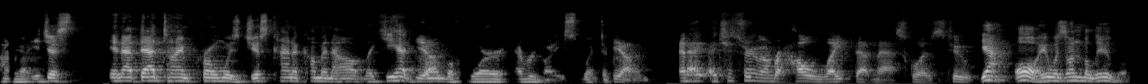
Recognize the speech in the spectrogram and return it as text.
I don't know. It just and at that time, chrome was just kind of coming out. Like he had Yeah. chrome before everybody went to chrome. Yeah. and I, I just remember how light that mask was too. Yeah. Oh, it was unbelievable.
